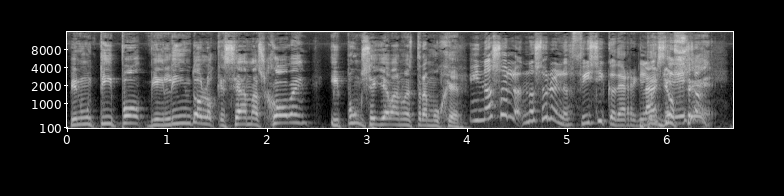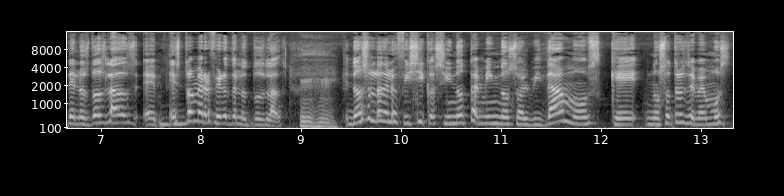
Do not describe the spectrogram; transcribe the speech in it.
viene un tipo bien lindo, lo que sea más joven, y pum, se lleva a nuestra mujer. Y no solo, no solo en lo físico de arreglarse, Yo de eso, sé. de los dos lados, eh, esto me refiero de los dos lados. No solo de lo físico, sino también nos olvidamos que nosotros debemos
